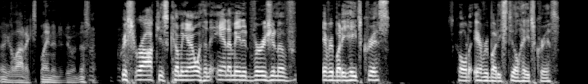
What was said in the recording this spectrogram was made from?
There's a lot of explaining to do in this one. Chris Rock is coming out with an animated version of Everybody Hates Chris. It's called Everybody Still Hates Chris.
